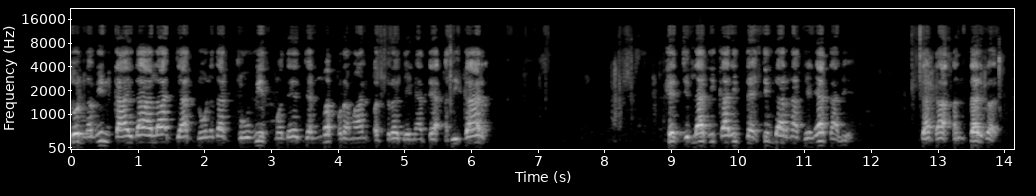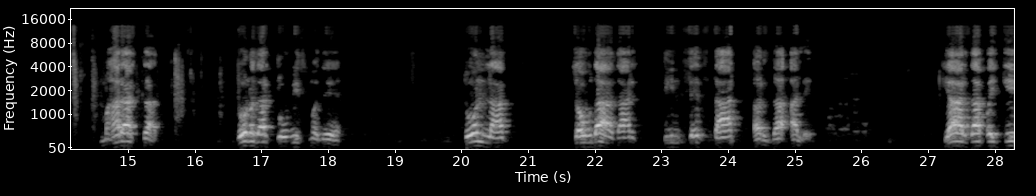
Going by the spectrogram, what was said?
जो नवीन कायदा आला ज्यात दोन हजार चोवीसमध्ये जन्म प्रमाणपत्र देण्याचे अधिकार हे जिल्हाधिकारी तहसीलदारांना देण्यात आले. त्याचा अंतर्गत महाराष्ट्रात दोन हजार चोवीसमध्ये दोन लाख चौदा हजार तीनशे सात अर्ज आले. या अर्जापैकी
